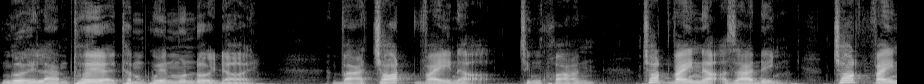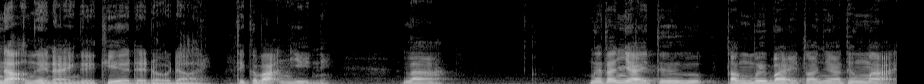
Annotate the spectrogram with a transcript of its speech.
người làm thuê ở thâm quyến muốn đổi đời và chót vay nợ chứng khoán, chót vay nợ gia đình, chót vay nợ người này người kia để đổi đời. Thì các bạn nhìn là người ta nhảy từ tầng 17 tòa nhà thương mại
